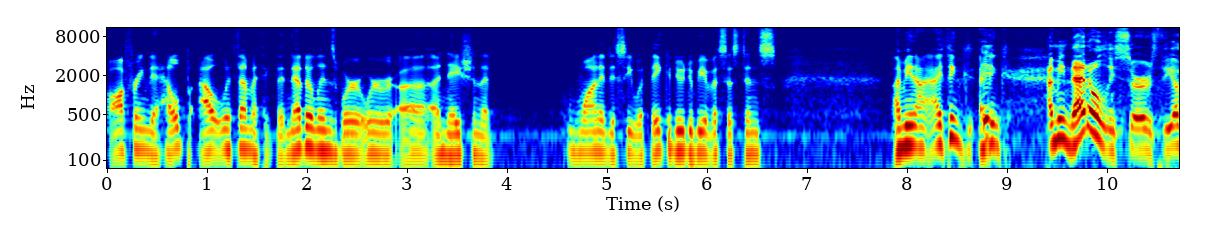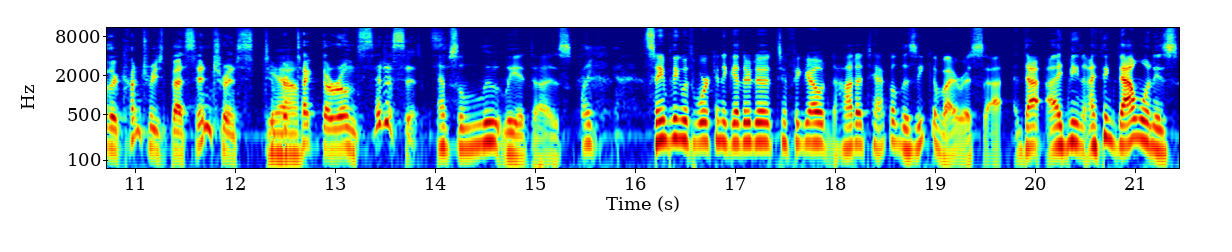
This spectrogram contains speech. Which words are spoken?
offering to help out with them. I think the Netherlands were were uh, a nation that wanted to see what they could do to be of assistance. I mean, I, I think I It- think I mean, that only serves the other country's best interest to Yeah. protect their own citizens. absolutely it does. Like, Same thing with working together to, to figure out how to tackle the Zika virus. Uh, that I mean, I think that one is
